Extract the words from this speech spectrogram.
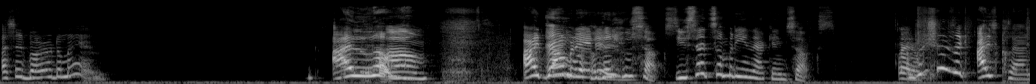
I said Mario the Man. I love. Um, I anyway, dominated. then who sucks? You said somebody in that game sucks. I I'm pretty sure it's like Ice Clan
